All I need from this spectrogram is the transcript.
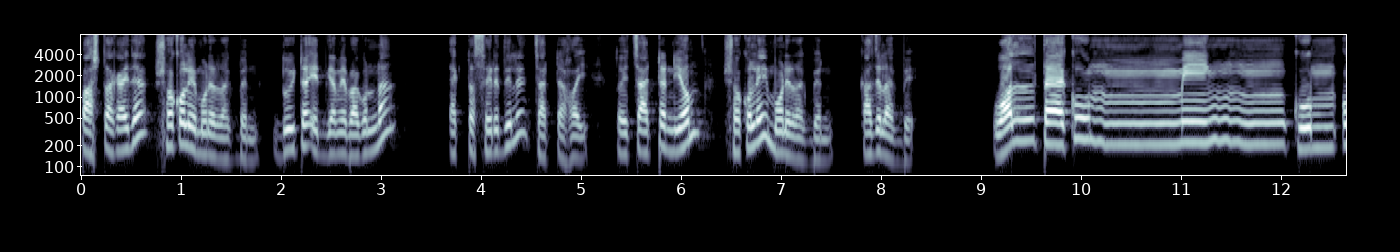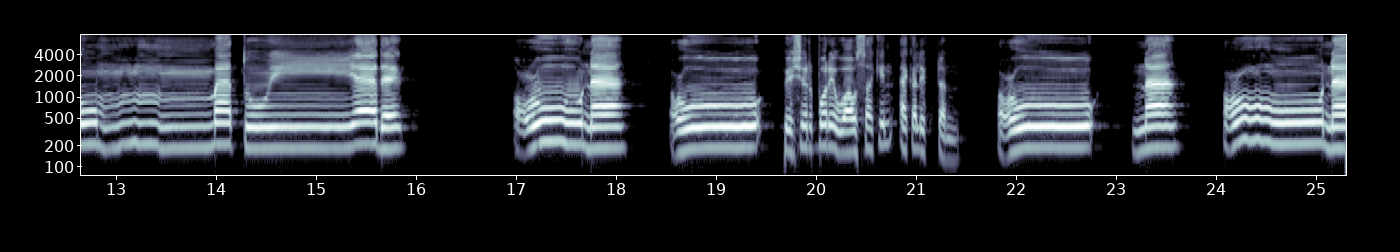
পাঁচটা কায়দা সকলে মনে রাখবেন। দুইটা ঈদগামে বাগুন্না, একটা ছেড়ে দিলে চারটা হয়। তো এই চারটা নিয়ম সকলেই মনে রাখবেন, কাজে লাগবে। মিনকুম উম্মাতুন ইয়াদউনা উ পেশের পরে ওয়াও সাকিন একালিফ টান। উ না উ না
